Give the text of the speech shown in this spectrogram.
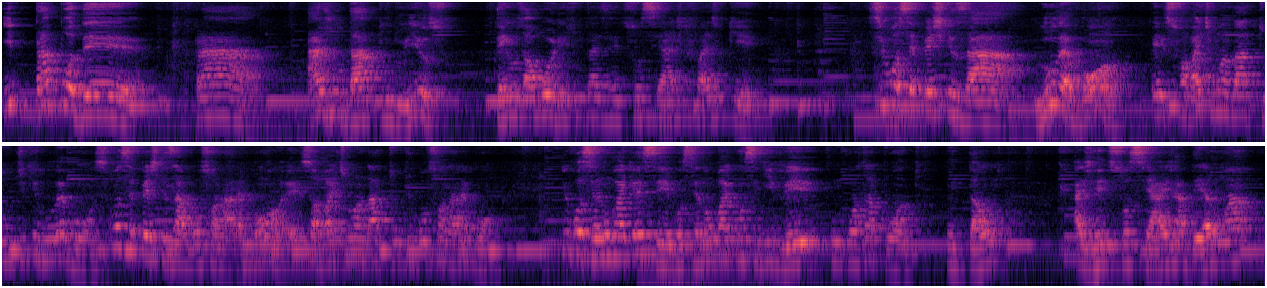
E para poder, para ajudar tudo isso, tem os algoritmos das redes sociais que faz o quê? Se você pesquisar Lula é bom, ele só vai te mandar tudo de que Lula é bom. Se você pesquisar Bolsonaro é bom, ele só vai te mandar tudo de Bolsonaro é bom. E você não vai crescer, você não vai conseguir ver um contraponto. Então, as redes sociais já deram uma.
